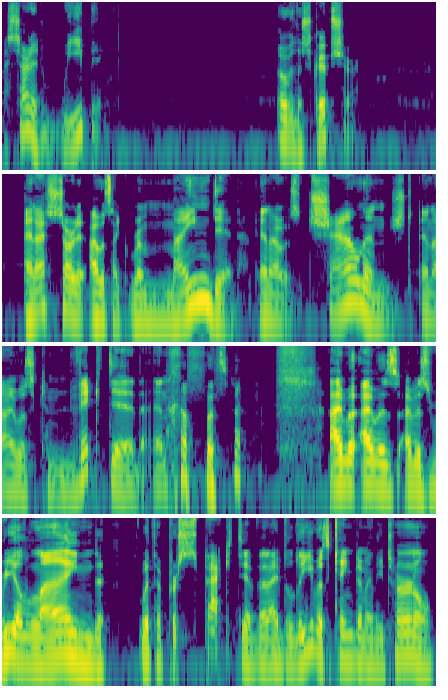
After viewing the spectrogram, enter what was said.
I started weeping over the scripture. And I started I was like reminded and I was challenged and I was convicted and I was I, w- I was I was realigned with a perspective that I believe is kingdom and eternal.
